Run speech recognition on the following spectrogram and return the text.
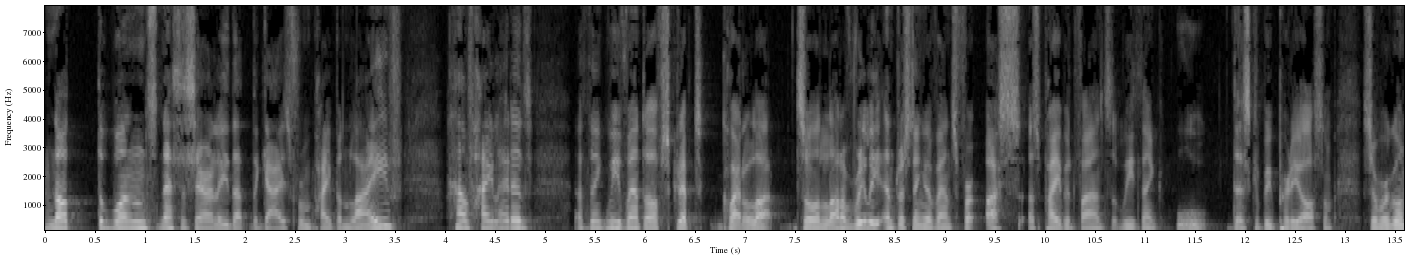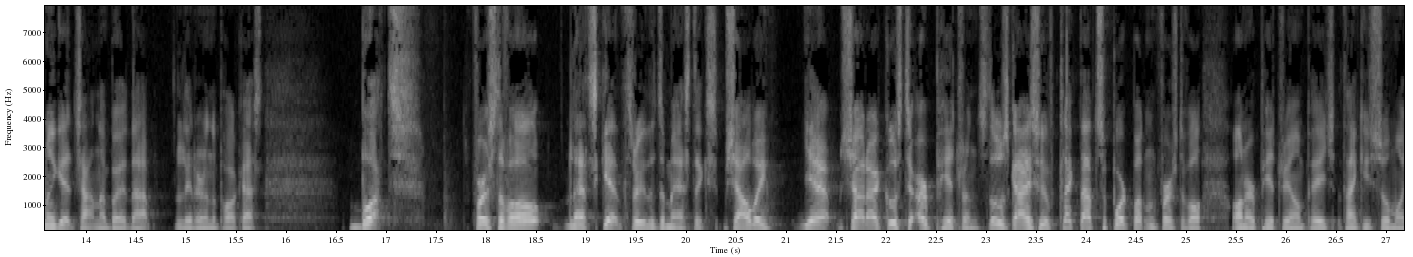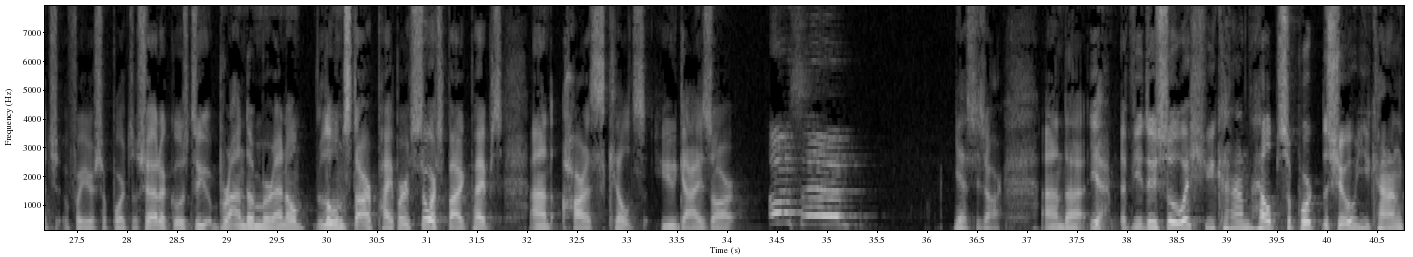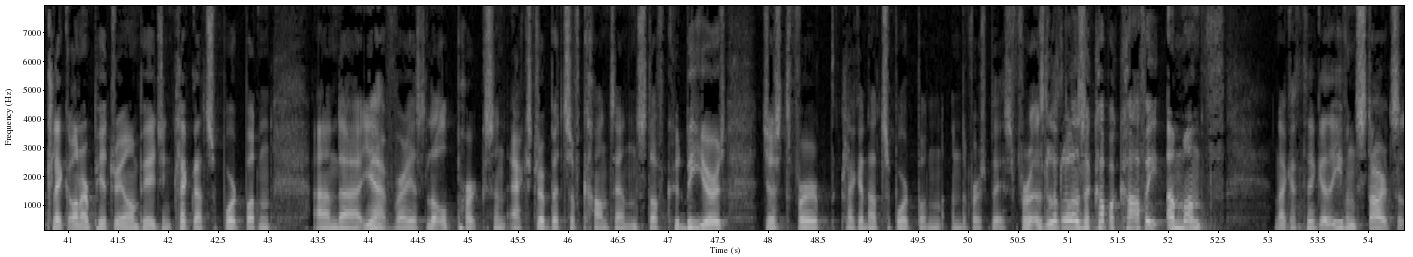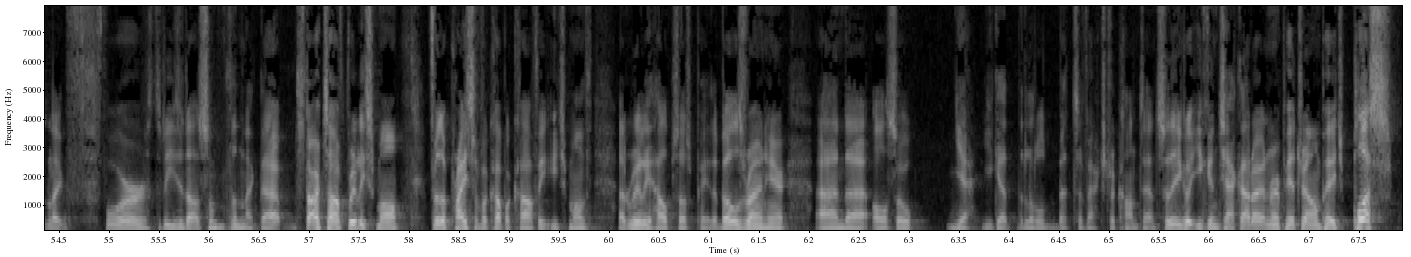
not the ones necessarily that the guys from Piping Live have highlighted. I think we've went off script quite a lot. So a lot of really interesting events for us as Piping fans that we think, ooh, this could be pretty awesome. So we're going to get chatting about that later in the podcast. But first of all, let's get through the domestics, shall we? Yeah, shout out goes to our patrons. Those guys who have clicked that support button, first of all, on our Patreon page. Thank you so much for your support. So, shout out goes to Brandon Moreno, Lone Star Piper, Source Bagpipes, and Harris Kilts. You guys are! Yes, you are. And uh, yeah, if you do so wish, you can help support the show. You can click on our Patreon page and click that support button. And uh, yeah, various little perks and extra bits of content and stuff could be yours just for clicking that support button in the first place. For as little as a cup of coffee a month. Like I think it even starts at like four, three something like that. Starts off really small for the price of a cup of coffee each month. It really helps us pay the bills around here, and uh, also yeah, you get the little bits of extra content. So there you go. You can check that out on our Patreon page. Plus,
